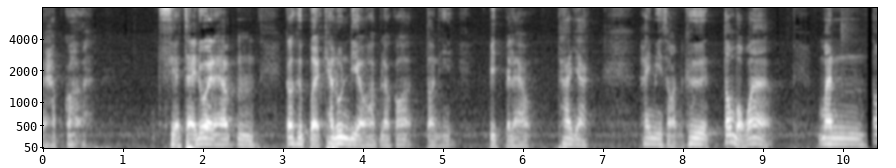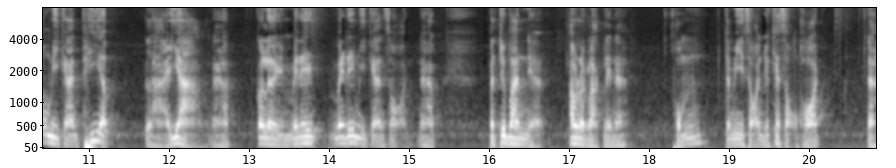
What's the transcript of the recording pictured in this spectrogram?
นะครับ ก็เสียใจด้วยนะครับ อืม ก็คือเปิดแค่รุ่นเดียวครับ แล้วก็ตอนนี้ปิดไปแล้ว ถ้าอยากให้มีสอน คือต้องบอกว่ามันต้องมีการเทียบหลายอย่างนะครับ ก็เลยไม่ได้ไม่ได้มีการสอนนะครับ ปัจจุบันเนี่ย เอาหลักๆเลยนะ ผมจะมีสอนอยู่แค่ 2 คอร์สนะ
